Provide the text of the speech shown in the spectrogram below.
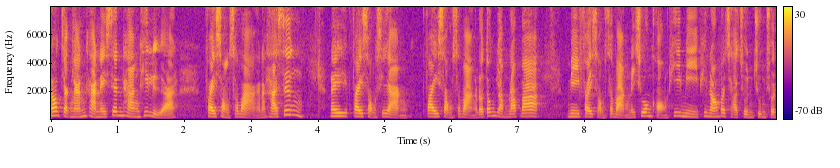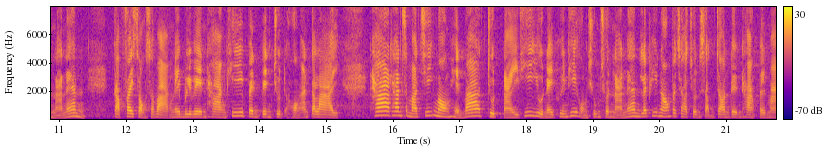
นอกจากนั้นค่ะในเส้นทางที่เหลือไฟส่องสว่างนะคะ ซึ่งในไฟส่องสว่างไฟส่องสว่างเราต้องยอมรับว่ามีไฟส่องสว่างในช่วงของที่มีพี่น้องประชาชนชุมชนหนาแน่น กับไฟส่องสว่างในบริเวณทางที่เป็นเป็นจุดของอันตราย ถ้าท่านสมาชิกมองเห็นว่าจุดไหนที่อยู่ในพื้นที่ของชุมชนหนาแน่น และพี่น้องประชาชนสัญจรเดินทางไปมา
